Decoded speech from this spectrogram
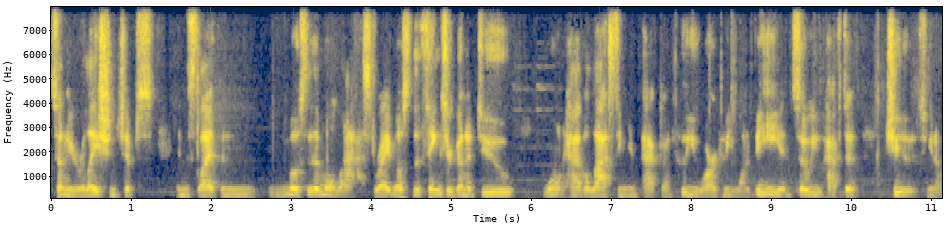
some of your relationships in this life and most of them won't last, right? Most of the things you're going to do won't have a lasting impact on who you are and who you want to be. And so you have to choose, you know,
